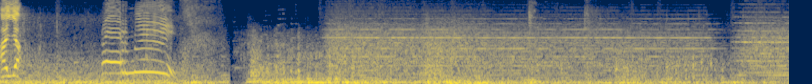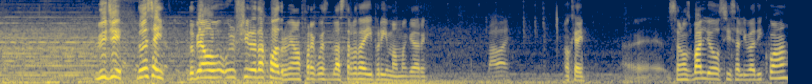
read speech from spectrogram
Aia! Fermi! Luigi, dove sei? Dobbiamo uscire da qua. Dobbiamo fare la strada di prima, magari. Vai, vai. Ok. Eh, se non sbaglio, si saliva di qua.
